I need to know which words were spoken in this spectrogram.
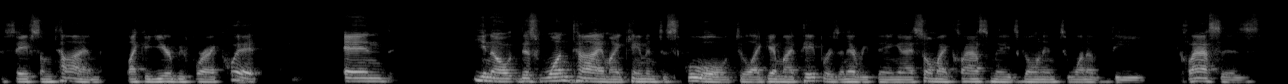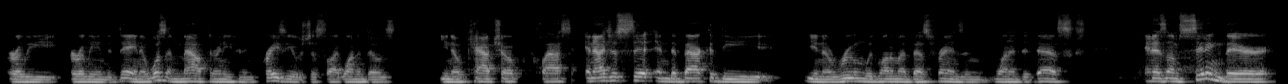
to save some time, like a year before I quit. And you know, this one time I came into school to like get my papers and everything, and I saw my classmates going into one of the classes early early in the day, and it wasn't math or anything crazy. It was just like one of those, you know, catch up class. And I just sit in the back of the you know room with one of my best friends in one of the desks, and as I'm sitting there,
